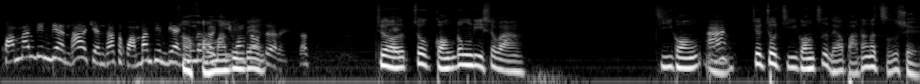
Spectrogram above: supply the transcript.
黄斑病变，他检查是黄斑病变，用那个激光照射的。就做光动力是吧？激光啊，就做激光治疗，把那个止血。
